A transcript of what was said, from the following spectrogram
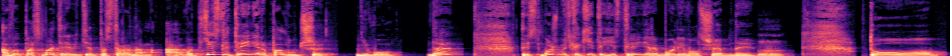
а вы посматриваете по сторонам, а вот есть ли тренеры получше него, да? То есть, может быть, какие-то есть тренеры более волшебные. Угу то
